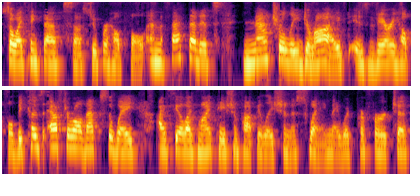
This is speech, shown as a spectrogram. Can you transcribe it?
So I think that's uh, super helpful. And the fact that it's naturally derived is very helpful because after all, that's the way I feel like my patient population is swaying. They would prefer to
